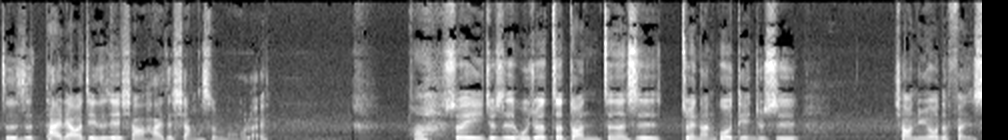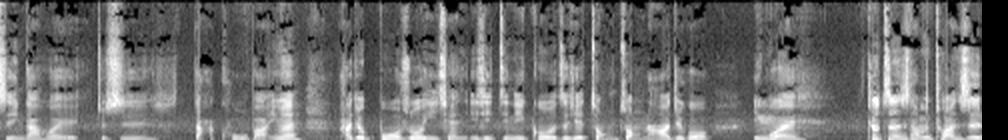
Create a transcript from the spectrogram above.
真是太了解这些小孩在想什么了啊！所以就是我觉得这段真的是最难过的点，就是小女友的粉丝应该会就是大哭吧，因为他就播说以前一起经历过这些种种，然后结果因为就真的是他们突然是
